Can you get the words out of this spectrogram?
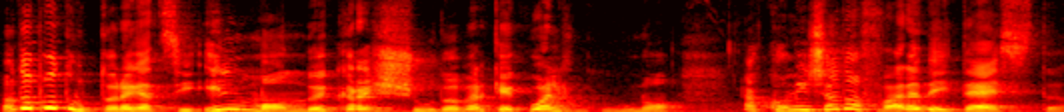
Ma dopo tutto, ragazzi, il mondo è cresciuto perché qualcuno ha cominciato a fare dei test.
